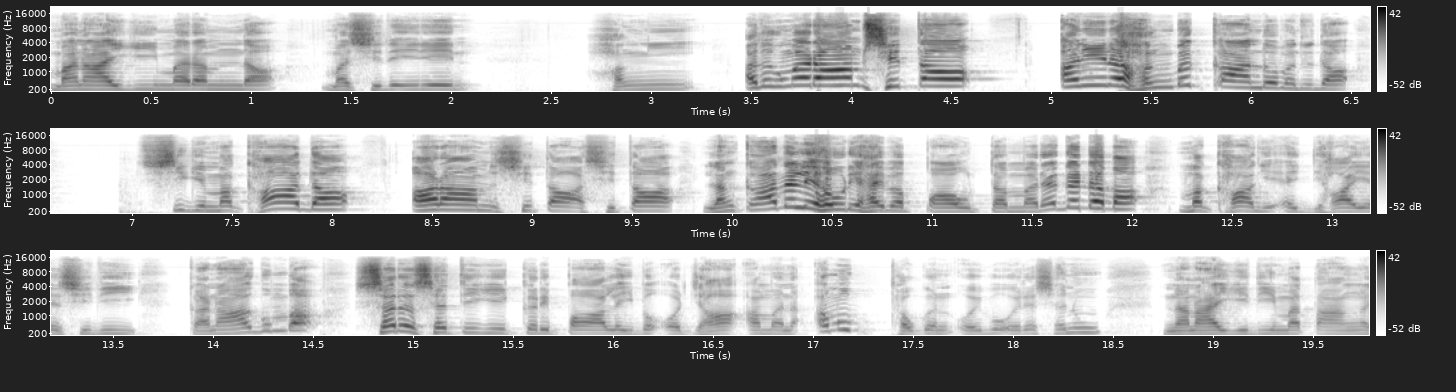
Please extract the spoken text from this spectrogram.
मनाईगी मरमदा। मसीद इरेन हंगी। अदुगम राम सीता अनिन हंगब कांदो मदुदा। सिगी मखादा। आराम सिता सिता लंका लेहरी है पाव तमरगदब मखा की अध्याय से कनागुब सरस्वती की कृपा लेब ओझा थौगन ओबू ननाई की मतंग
